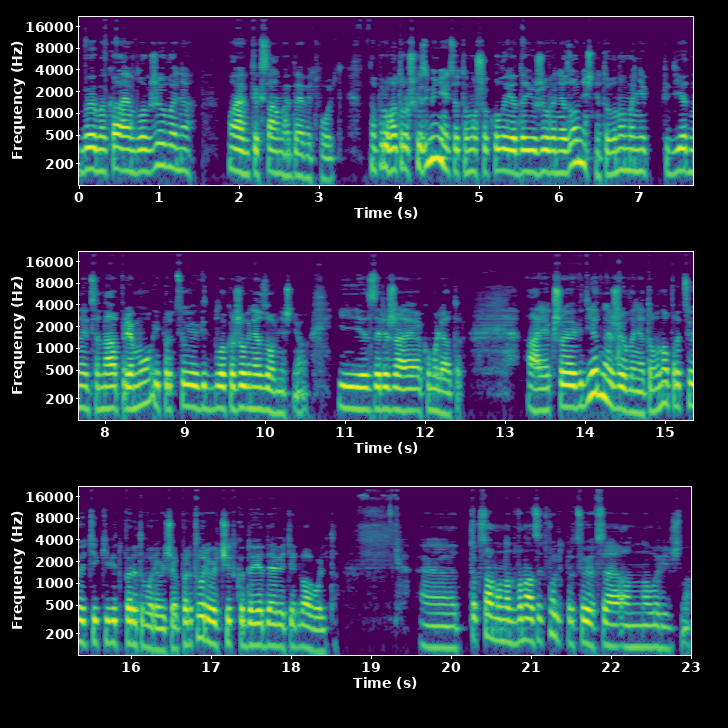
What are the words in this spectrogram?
вимикаємо блок живлення, маємо тих самих 9 вольт. Напруга трошки змінюється, тому що коли я даю живлення зовнішнє, то воно мені під'єднується напряму і працює від блока живлення зовнішнього і заряджає акумулятор. А якщо я від'єдную живлення, то воно працює тільки від перетворювача. Перетворювач чітко дає 9,2 вольта. Е, Так само на 12 вольт працює все аналогічно.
